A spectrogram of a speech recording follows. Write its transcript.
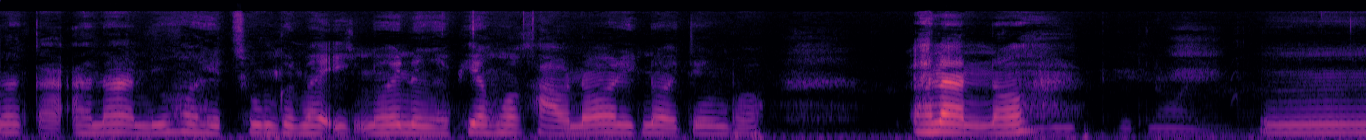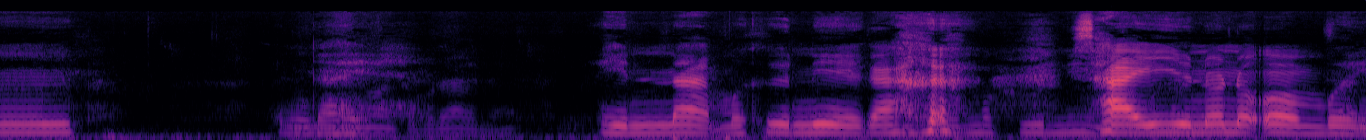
มันก็อันนั้นอยู่เฮาเฮ็ดซุ่มขึ้นมาอีกหน้อยหนึงให้เพียงหัวเขาเนาะเด็กน้อยจึงพออันนั้นเนาะเด็กน้อยอืมเป็นไงด็กน้อยก็บ่ได้นะเห็นน้ำเมื่อคืนนี่ก็เห็นเมื่อคืนนี่ใส่อยู่เนาะน้องอ้อมเบิ่เบิ่งง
